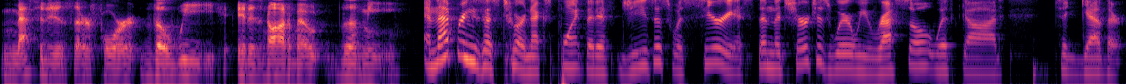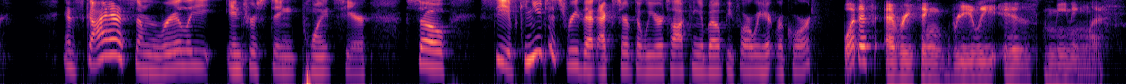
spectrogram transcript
messages that are for the we. It is not about the me. And that brings us to our next point that if Jesus was serious, then the church is where we wrestle with God together. And Skye has some really interesting points here. So, Steve, can you just read that excerpt that we were talking about before we hit record? What if everything really is meaningless?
